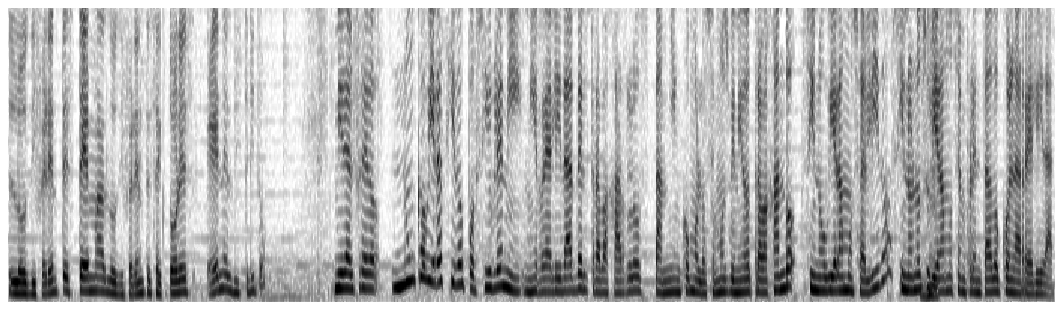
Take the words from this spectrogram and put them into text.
los diferentes temas, los diferentes sectores en el distrito. Mira, Alfredo, nunca hubiera sido posible ni, ni realidad del trabajarlos tan bien como los hemos venido trabajando si no hubiéramos salido, si no nos hubiéramos enfrentado con la realidad.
